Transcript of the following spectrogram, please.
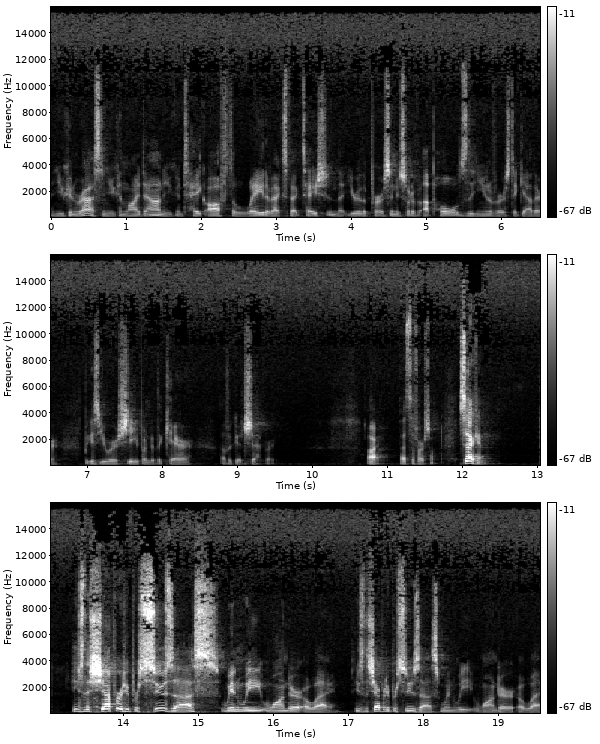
And you can rest and you can lie down and you can take off the weight of expectation that you're the person who sort of upholds the universe together because you were a sheep under the care of a good shepherd. All right, that's the first one. Second, he's the shepherd who pursues us when we wander away. He's the shepherd who pursues us when we wander away.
